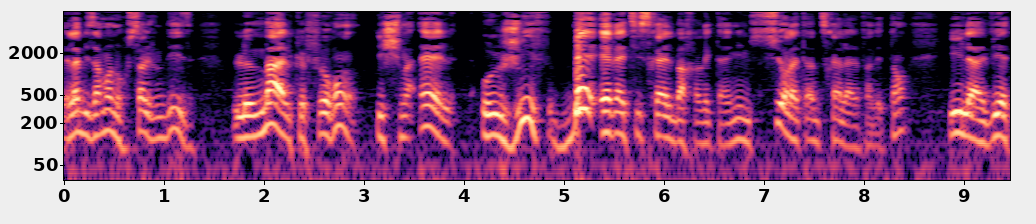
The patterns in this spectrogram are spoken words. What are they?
Et là, bizarrement, nous sages nous disent, le mal que feront Ishmaël aux Juifs, Be'eret Israël Bacharit sur la terre d'Israël à la fin des temps, il a viet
